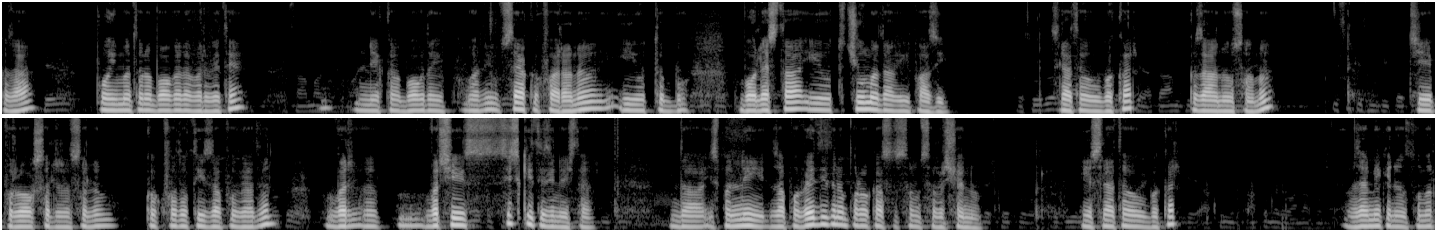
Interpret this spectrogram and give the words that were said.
Каза, по името на Бога да вървете, нека Бог да ви върни от всякаква рана и от болестта и от чума да ви пази. След Бакър каза на Усама, че пророк Салерасалам, каквото ти заповядвал, върши всички тези неща да изпълни заповедите на пророка съм съвършено. И след това Бакър, вземайки на Умар,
